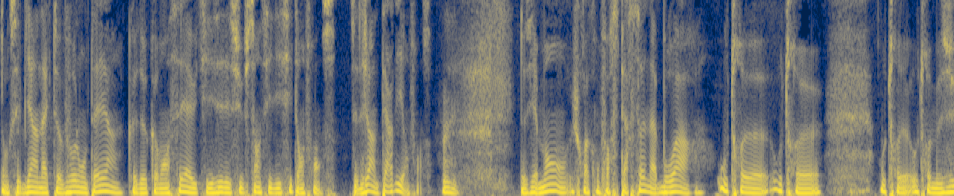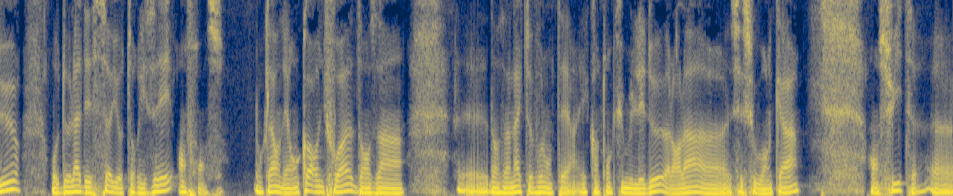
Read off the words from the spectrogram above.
Donc, c'est bien un acte volontaire que de commencer à utiliser des substances illicites en France. C'est déjà interdit en France. Deuxièmement, je crois qu'on force personne à boire outre outre outre outre mesure, au-delà des seuils autorisés en France. Donc là, on est encore une fois dans un euh, dans un acte volontaire. Et quand on cumule les deux, alors là, euh, c'est souvent le cas. Ensuite, euh,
